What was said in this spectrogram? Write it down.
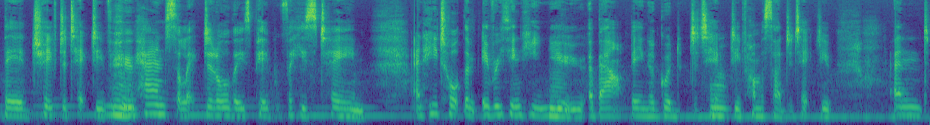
their chief detective who mm. hand selected all these people for his team and he taught them everything he knew mm. about being a good detective mm. homicide detective. And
